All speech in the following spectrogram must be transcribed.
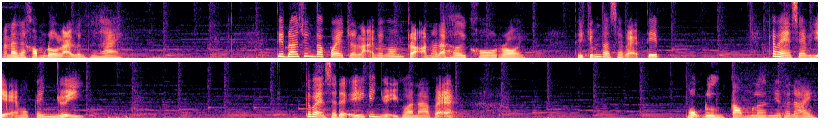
Anna sẽ không đồ lại lần thứ hai. Tiếp đó chúng ta quay trở lại với ngón trỏ, nó đã hơi khô rồi. Thì chúng ta sẽ vẽ tiếp các bạn sẽ vẽ một cái nhụy. Các bạn sẽ để ý cái nhụy của Anna vẽ. Một đường cong lên như thế này.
